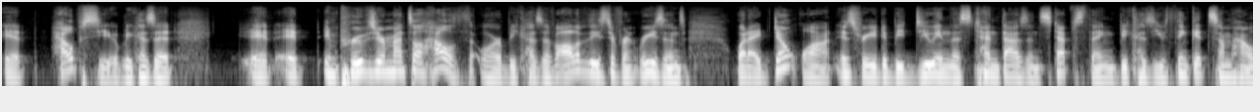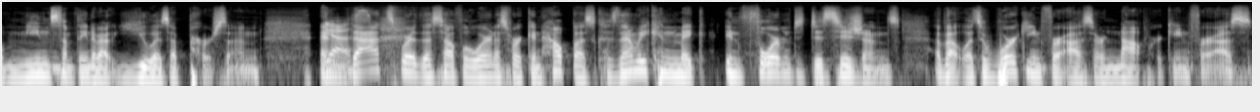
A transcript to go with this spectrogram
it helps you, because it it, it improves your mental health or because of all of these different reasons. What I don't want is for you to be doing this 10,000 steps thing because you think it somehow means something about you as a person. And Yes. that's where the self awareness work can help us because then we can make informed decisions about what's working for us or not working for us.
